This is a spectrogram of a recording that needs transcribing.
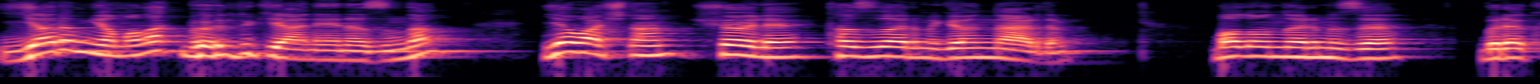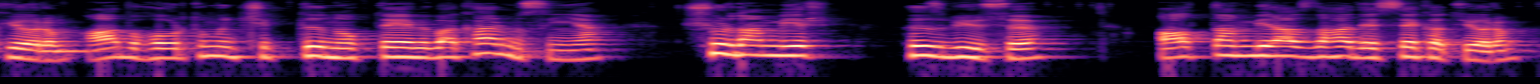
Yarım yamalak böldük yani en azından. Yavaştan şöyle tazılarımı gönderdim. Balonlarımızı bırakıyorum. Abi hortumun çıktığı noktaya bir bakar mısın ya? Şuradan bir hız büyüsü. Alttan biraz daha destek atıyorum.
